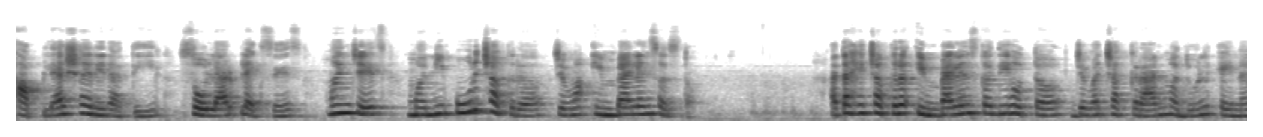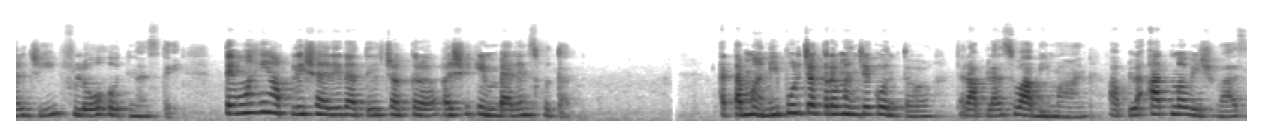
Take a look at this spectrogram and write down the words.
आपल्या शरीरातील सोलार प्लेक्सेस म्हणजेच मणिपूर चक्र जेव्हा इम्बॅलन्स असतं. आता हे चक्र इम्बॅलन्स कधी होतं? जेव्हा चक्रांमधून एनर्जी फ्लो होत नसते. तेव्हाही आपली शरीरातील चक्र अशी इम्बॅलन्स होतात. आता मणिपूर चक्र म्हणजे कोणतं? तर आपला स्वाभिमान आपला आत्मविश्वास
